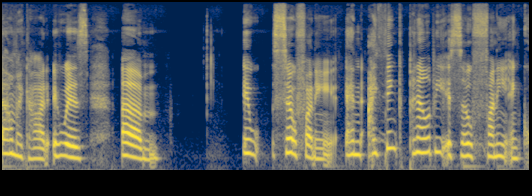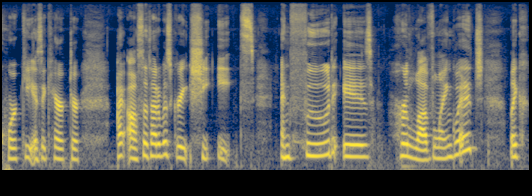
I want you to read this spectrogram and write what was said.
Oh my god, it was um it so funny. And I think Penelope is so funny and quirky as a character. I also thought it was great she eats and food is her love language. Like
